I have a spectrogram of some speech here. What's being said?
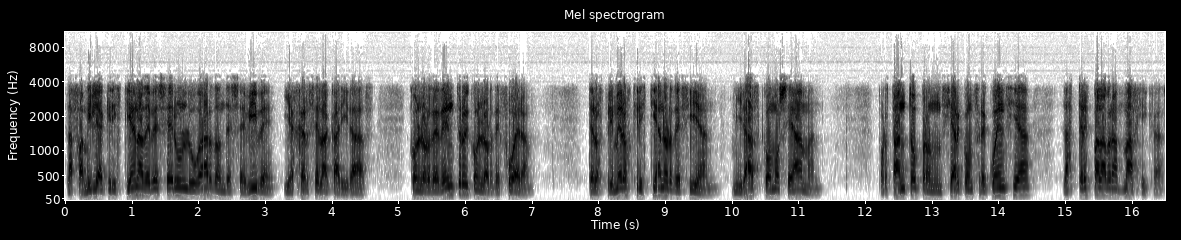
La familia cristiana debe ser un lugar donde se vive y ejerce la caridad, con los de dentro y con los de fuera. De los primeros cristianos decían, mirad cómo se aman. Por tanto, pronunciar con frecuencia las tres palabras mágicas,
